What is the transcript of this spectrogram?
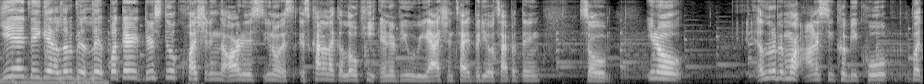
yeah, they get a little bit lit, but they're they're still questioning the artist. You know, it's it's kind of like a low key interview reaction type video type of thing. So, you know, a little bit more honesty could be cool. but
